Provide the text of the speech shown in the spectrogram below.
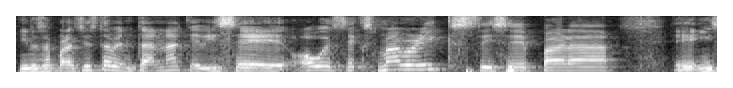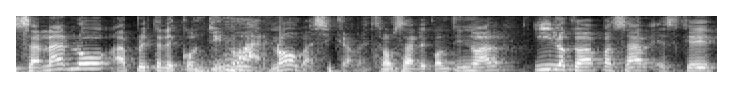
y nos apareció esta ventana que dice OS X Mavericks, dice para eh, instalarlo, apriétale continuar, ¿no? Básicamente, vamos a darle continuar y lo que va a pasar es que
